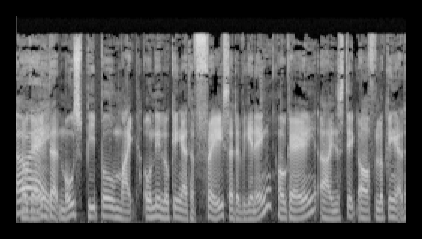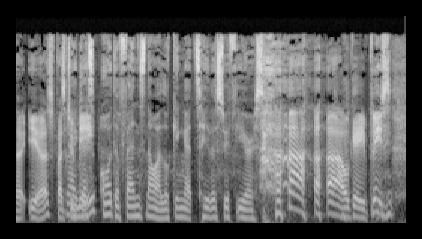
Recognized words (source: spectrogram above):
All okay, right. that most people might only looking at her face at the beginning. Okay, uh, instead of looking at her ears. But so to I me, guess all the fans now are looking at Taylor Swift ears. okay, please,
